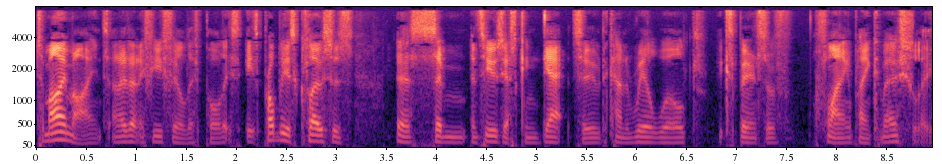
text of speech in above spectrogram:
to my mind, and I don't know if you feel this, Paul. It's it's probably as close as a sim enthusiast can get to the kind of real world experience of flying a plane commercially.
